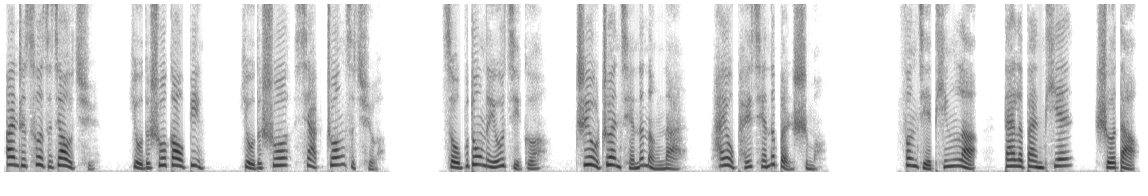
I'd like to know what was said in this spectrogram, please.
按着册子叫去，有的说告病，有的说下庄子去了，走不动的有几个？只有赚钱的能耐，还有赔钱的本事吗？凤姐听了。呆了半天，说道：“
